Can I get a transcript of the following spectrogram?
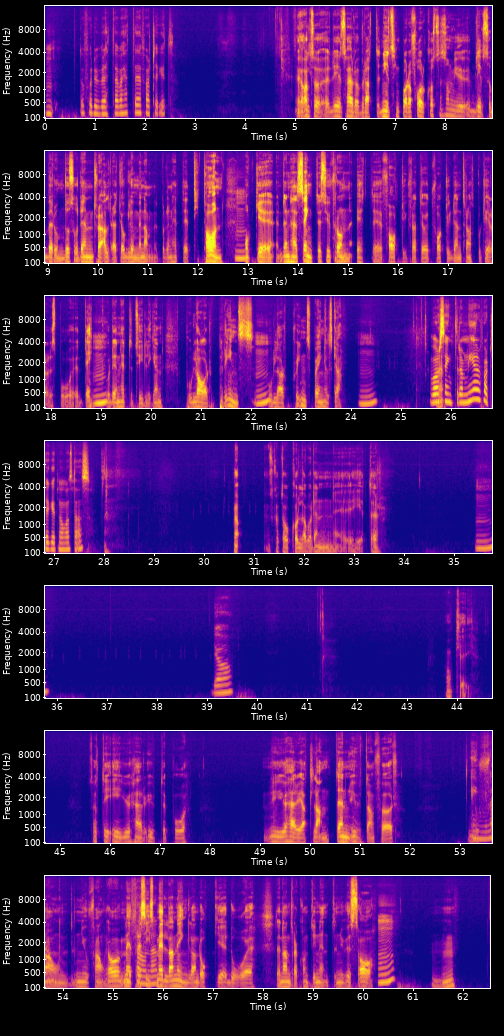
Mm. Då får du berätta, vad hette fartyget? Ja, Alltså det är så här över att nedsänkbara farkosten som ju blev så berömd och så, den tror jag aldrig att jag glömmer namnet på. Den hette Titan Mm. och eh, den här sänktes ju från ett eh, fartyg för att det var ett fartyg den transporterades på eh, däck Mm. och den hette tydligen Polarprins. Mm. Polarprins på engelska. Mm. Var Men- sänkte de ner fartyget någonstans? Jag ska ta och kolla vad den eh, heter. Mm. Ja, Okej. Så att det är ju här ute på det är ju här i Atlanten utanför England? Newfound, Newfound, ja, med precis mellan England och eh, då eh, den andra kontinenten USA. mm. Mm.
